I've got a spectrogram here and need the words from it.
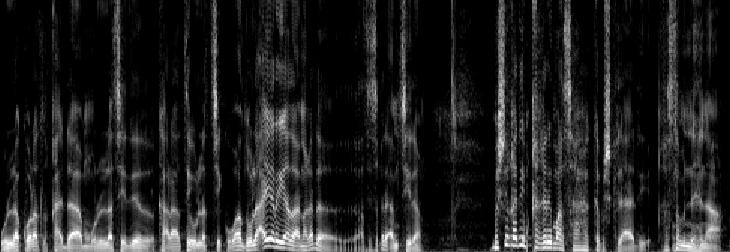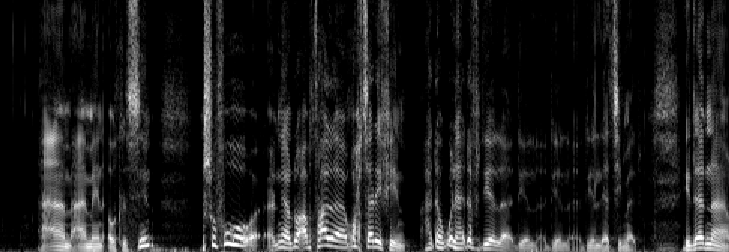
ولا كرة القدم ولا تيدير الكاراتي ولا التيكواندو ولا أي رياضة أنا غير عطيت غير أمثلة. ماشي غادي يبقى غير يمارسها هكا بشكل عادي. خاصنا من هنا عام عامين أو ثلاث سنين نشوفوا يعني عنده أبطال محترفين. هذا هو الهدف ديال ديال ديال ديال الاعتماد. إذا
